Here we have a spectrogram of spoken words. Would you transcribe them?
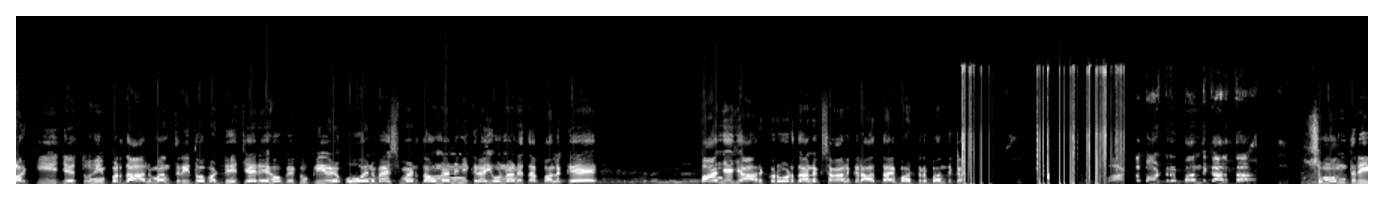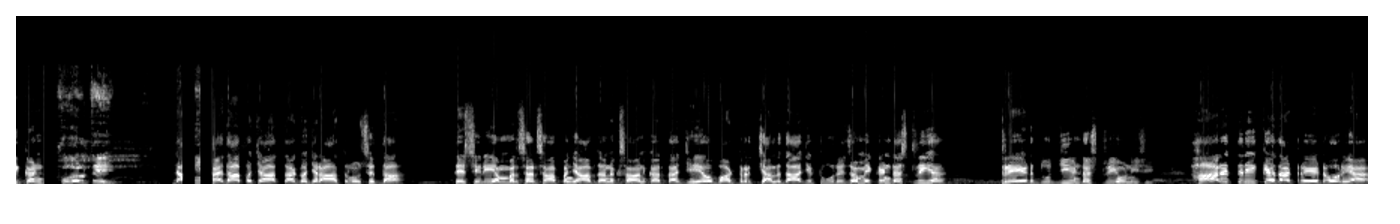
ਔਰ ਕੀ ਜੇ ਤੁਸੀਂ ਪ੍ਰਧਾਨ ਮੰਤਰੀ ਤੋਂ ਵੱਡੇ ਚਿਹਰੇ ਹੋਗੇ ਕਿਉਂਕਿ ਉਹ ਇਨਵੈਸਟਮੈਂਟ ਤਾਂ ਉਹਨਾਂ ਨੇ ਨਹੀਂ ਕਰਾਈ ਉਹਨਾਂ ਨੇ ਤਾਂ ਬਲਕਿ 5000 ਕਰੋੜ ਦਾ ਨੁਕਸਾਨ ਕਰਾਤਾ ਹੈ ਬਾਰਡਰ ਬੰਦ ਕਰ ਵਾਗਾ ਬਾਰਡਰ ਬੰਦ ਕਰਤਾ। ਸਮੁੰਦਰੀ ਕੰਟਰੋਲ ਤੇ। ਫਾਇਦਾ ਪਹੁੰਚਾਤਾ ਗੁਜਰਾਤ ਨੂੰ ਸਿੱਧਾ ਤੇ ਸ੍ਰੀ ਅੰਮ੍ਰਿਤਸਰ ਸਾਹਿਬ ਪੰਜਾਬ ਦਾ ਨੁਕਸਾਨ ਕਰਤਾ। ਜੇ ਉਹ ਬਾਰਡਰ ਚੱਲਦਾ ਅੱਜ ਟੂਰਿਜ਼ਮ ਇੱਕ ਇੰਡਸਟਰੀ ਆ ਟ੍ਰੇਡ ਦੂਜੀ ਇੰਡਸਟਰੀ ਹੋਣੀ ਸੀ। ਹਰ ਤਰੀਕੇ ਦਾ ਟ੍ਰੇਡ ਹੋ ਰਿਹਾ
